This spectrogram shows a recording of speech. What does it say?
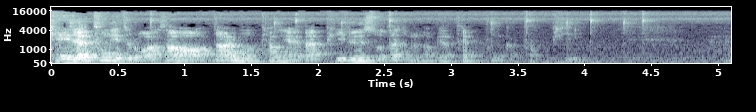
계절풍이 들어와서 넓은 평야에다 비를 쏟아주는 겁니다. 태풍 같은 비. 네.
